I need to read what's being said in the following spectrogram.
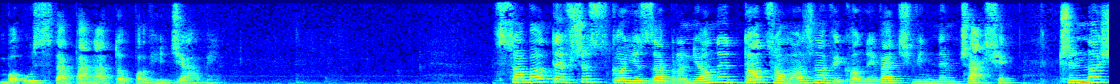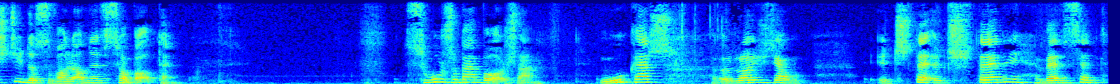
bo usta Pana to powiedziały. W sobotę wszystko jest zabronione, to co można wykonywać w innym czasie. Czynności dozwolone w sobotę. Służba Boża. Łukasz, rozdział 4, werset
